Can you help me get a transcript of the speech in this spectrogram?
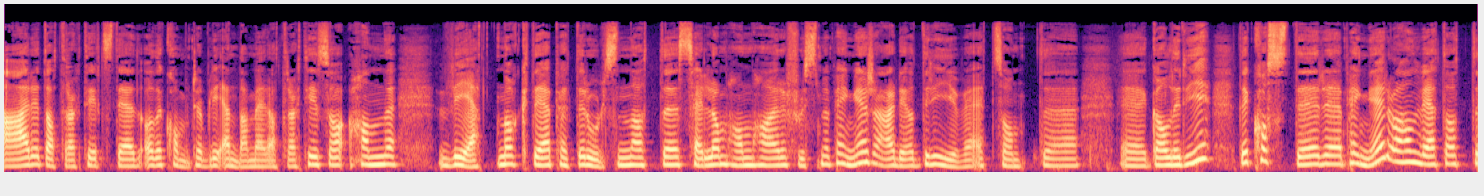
er et attraktivt sted, og det kommer til å bli enda mer attraktivt. Så han vet nok det Petter Olsen at eh, selv om han har flust med penger, så er det å drive et sånt eh, eh, galleri Det koster penger, og han vet at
